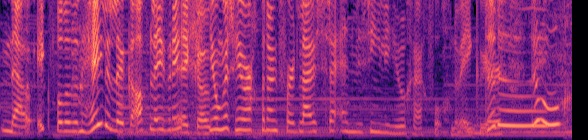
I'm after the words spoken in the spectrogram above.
Nou, ik vond het een hele leuke aflevering. Ik ook. Jongens, heel erg bedankt voor het luisteren. En we zien jullie heel graag volgende week weer. Doei doei. Doeg!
